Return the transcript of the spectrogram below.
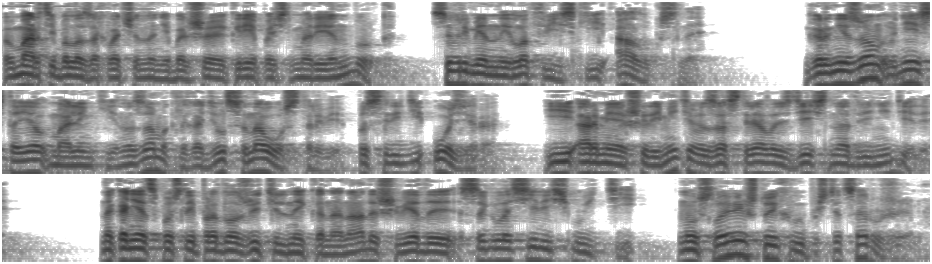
В марте была захвачена небольшая крепость Мариенбург, современный латвийский Алуксне. Гарнизон в ней стоял маленький, но замок находился на острове, посреди озера, и армия Шереметьева застряла здесь на две недели. Наконец, после продолжительной канонады шведы согласились уйти, на условии, что их выпустят с оружием.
